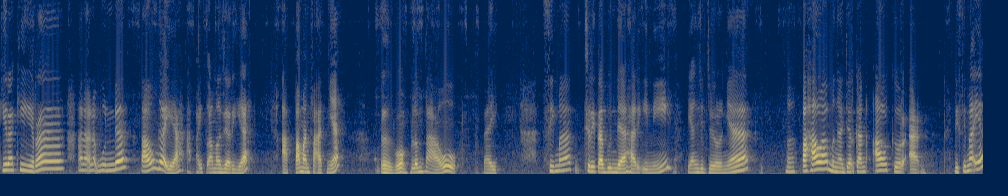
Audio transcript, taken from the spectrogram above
Kira-kira anak-anak Bunda tahu nggak ya apa itu amal jariah? Apa manfaatnya? Belum, belum tahu. Baik, simak cerita Bunda hari ini yang judulnya Pahala Mengajarkan Al-Quran. Disimak ya.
